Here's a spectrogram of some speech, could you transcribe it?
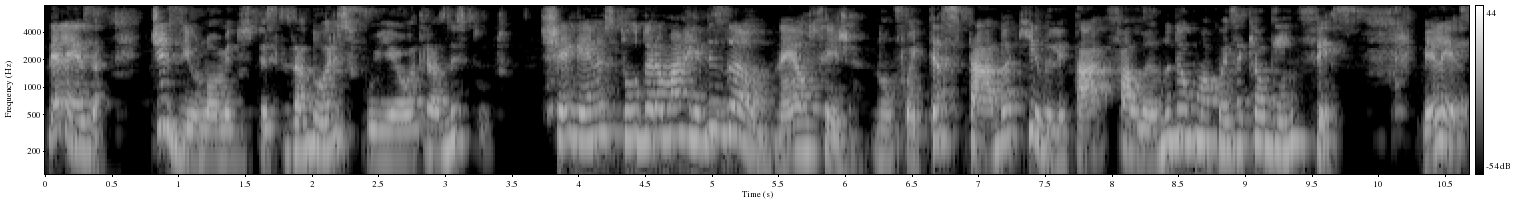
Beleza, dizia o nome dos pesquisadores, fui eu atrás do estudo. Cheguei no estudo, era uma revisão, né? Ou seja, não foi testado aquilo, ele tá falando de alguma coisa que alguém fez. Beleza.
